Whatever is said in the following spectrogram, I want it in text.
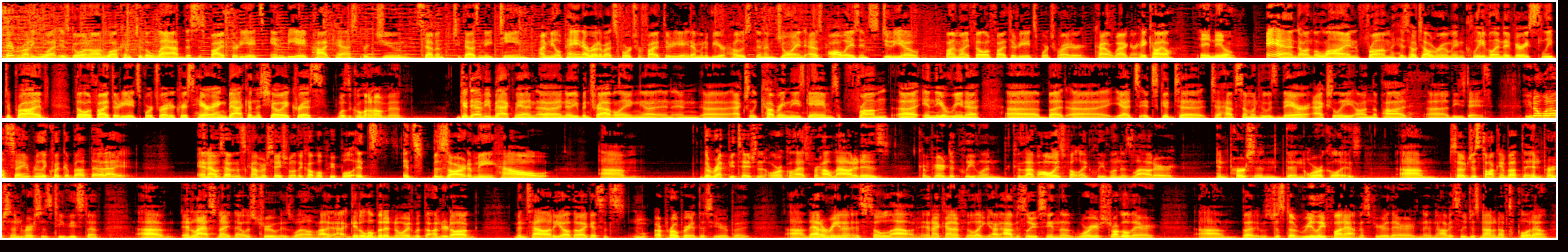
Hey everybody, what is going on? Welcome to the lab. This is 538's NBA podcast for June 7th, 2018. I'm Neil Payne. I write about sports for 538. I'm going to be your host and I'm joined as always in studio by my fellow 538 sports writer, Kyle Wagner. Hey Kyle. Hey Neil. And on the line from his hotel room in Cleveland, a very sleep deprived fellow 538 sports writer, Chris Herring back in the show. Hey Chris. What's going on, man? Good to have you back, man. Uh, I know you've been traveling uh, and, and uh, actually covering these games from uh, in the arena, uh, but uh, yeah, it's it's good to to have someone who is there actually on the pod these days. You know what I'll say really quick about that? I and I was having this conversation with a couple people. It's it's bizarre to me how um, the reputation that Oracle has for how loud it is compared to Cleveland, because I've always felt like Cleveland is louder in person than Oracle is. Um, so just talking about the in person versus TV stuff. Um, and last night that was true as well. I, I, get a little bit annoyed with the underdog mentality, although I guess it's appropriate this year. But uh, that arena is so loud, and I kind of feel like obviously we've seen the Warriors struggle there, um, but it was just a really fun atmosphere there, and, and, obviously just not enough to pull it out.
